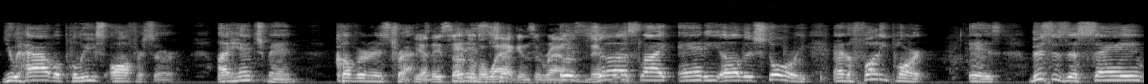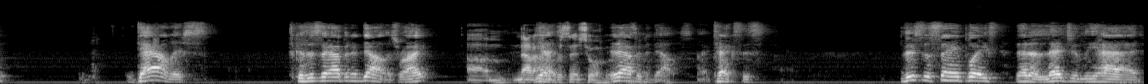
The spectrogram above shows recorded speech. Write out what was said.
you have a police officer, a henchman, covering his tracks. Yeah, they circle the ju- wagons around It's just like any other story. And the funny part is, this is the same Dallas, because this happened in Dallas, right? Um, not 100% sure. It happened in Dallas? Texas. This is the same place that allegedly had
